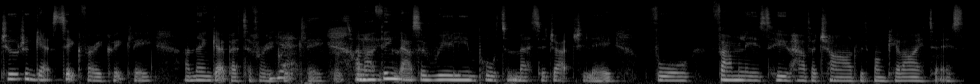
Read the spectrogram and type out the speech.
Children get sick very quickly and then get better very yes, quickly. And I think that's a really important message actually for families who have a child with bronchiolitis.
